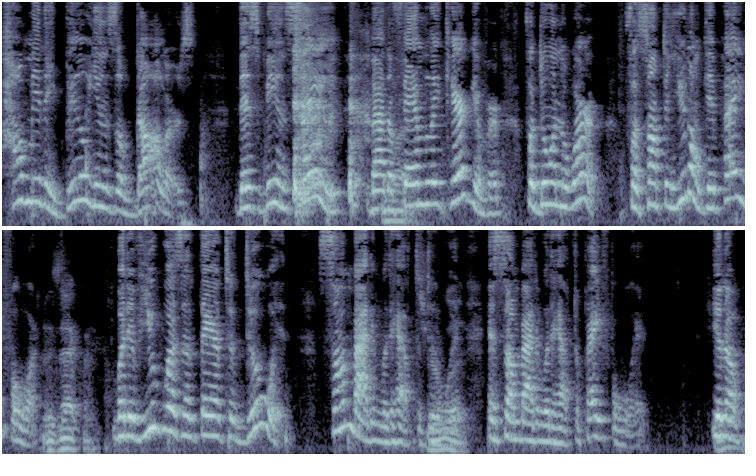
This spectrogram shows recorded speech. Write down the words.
how many billions of dollars that's being saved by the Right. family caregiver for doing the work for something you don't get paid for. Exactly. But if you wasn't there to do it, somebody would have to Sure do would. it, and somebody would have to pay for it. You know,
